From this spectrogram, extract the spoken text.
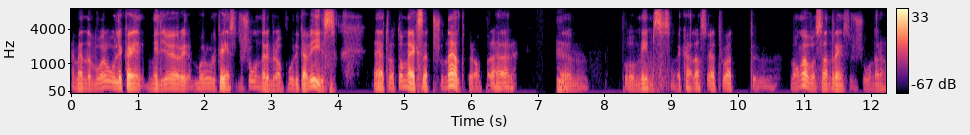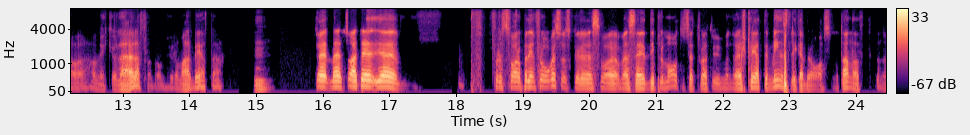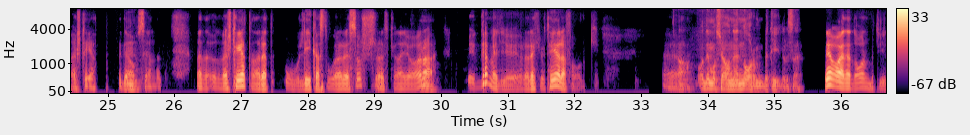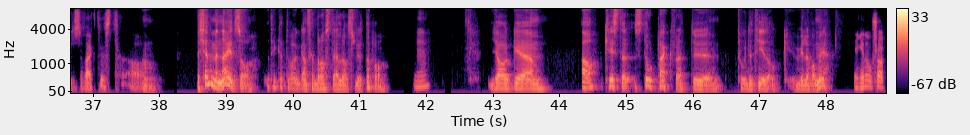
jag menar, våra olika miljöer, våra olika institutioner är bra på olika vis. Men jag tror att de är exceptionellt bra på det här. Mm. eh, På MIMS som det kallas. Och jag tror att många av oss andra institutioner har, har mycket att lära från dem, hur de arbetar. Mm. Så, men, så att det, jag, för att svara på din fråga så skulle jag svara, om jag säger diplomatiskt, jag tror att Umeå universitet är minst lika bra som något annat universitet i det Mm. avseendet. Men universiteten har rätt olika stora resurser att kunna göra, Mm. bygga miljöer och rekrytera folk. Eh, Ja, och det måste ju ha en enorm betydelse. Det har en enorm betydelse faktiskt. Ja. Ja. Jag känner mig nöjd så. Jag tycker att det var ett ganska bra ställe att sluta på. Mm. Jag, eh, ja, Christer, stort tack för att du tog dig tid och ville vara med. Ingen orsak.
